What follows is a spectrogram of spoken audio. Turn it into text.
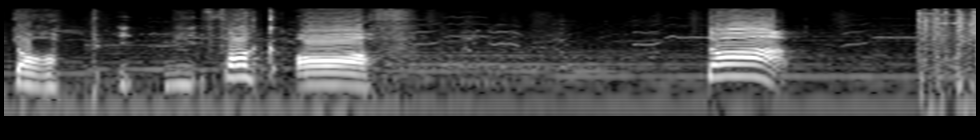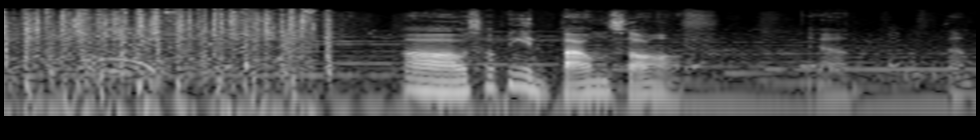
Stop. Fuck off. Stop. Oh, I was hoping he'd bounce off. Yeah. Damn.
